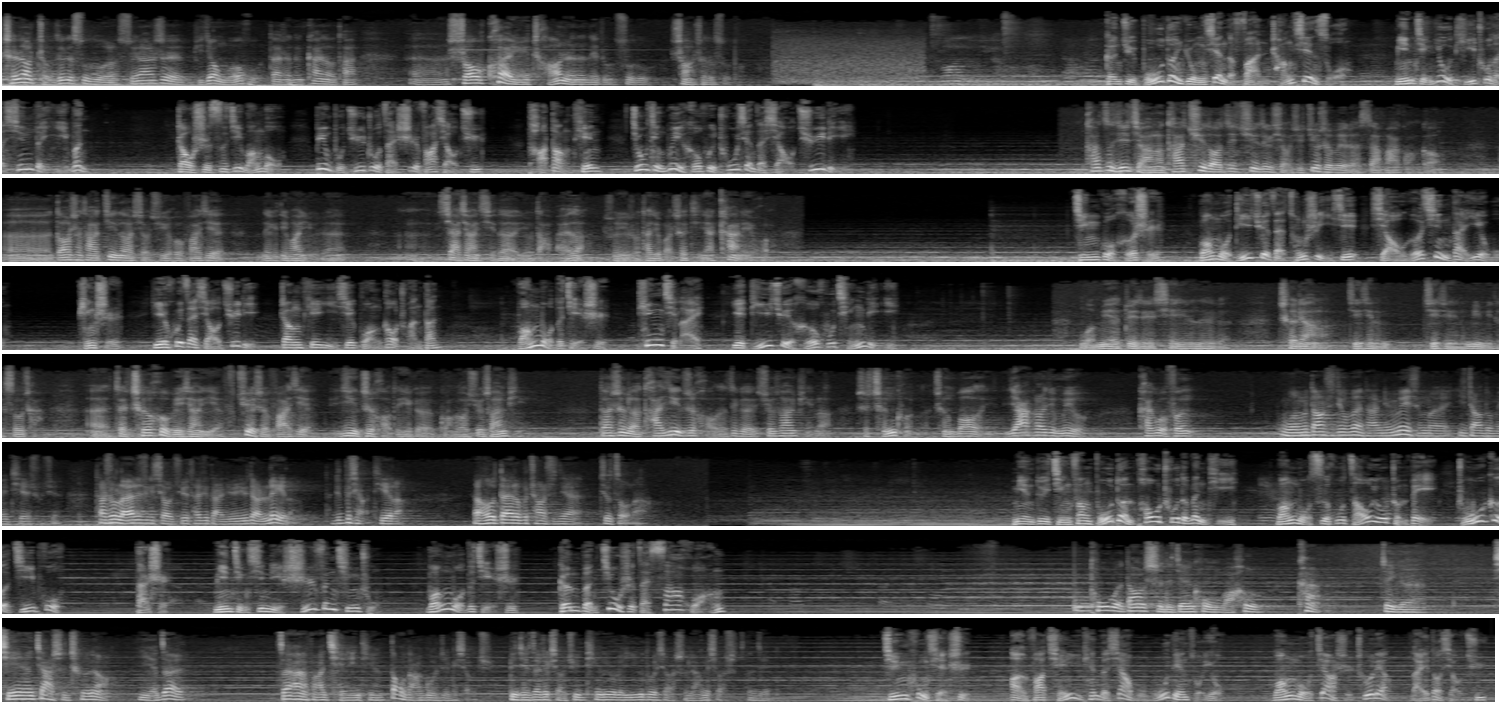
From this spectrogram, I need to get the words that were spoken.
往车上走这个速度虽然是比较模糊，但是能看到他，呃，稍快于常人的那种速度上车的速度。根据不断涌现的反常线索。民警又提出了新的疑问：肇事司机王某并不居住在事发小区，他当天究竟为何会出现在小区里？他自己讲了，他去到这去这个小区就是为了散发广告。呃，当时他进到小区以后，发现那个地方有人，嗯，下象棋的，有打牌的，所以说他就把车提前看了一会儿。经过核实。王某的确在从事一些小额信贷业务，平时也会在小区里张贴一些广告传单。王某的解释听起来也的确合乎情理。我们也对这个嫌疑人的这个车辆进行了进行了秘密的搜查，呃，在车后备箱也确实发现印制好的一个广告宣传品，但是呢，他印制好的这个宣传品呢是成捆的、成包的，压根儿就没有。开过封。我们当时就问他，你为什么一张都没贴出去？他说来了这个小区，他就感觉有点累了，他就不想贴了，然后待了不长时间就走了。面对警方不断抛出的问题，王某似乎早有准备，逐个击破。但是，民警心里十分清楚，王某的解释根本就是在撒谎。通过当时的监控往后看，这个嫌疑人驾驶车辆也在在案发前一天到达过这个小区，并且在这个小区停留了一个多小时、两个小时之间。监控显示。案发前一天的下午五点左右，王某驾驶车辆来到小区，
